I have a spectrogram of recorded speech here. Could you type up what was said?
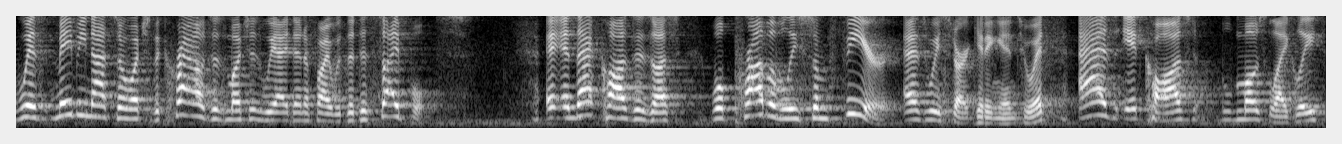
with maybe not so much the crowds as much as we identify with the disciples. And that causes us, well, probably some fear as we start getting into it, as it caused, most likely,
